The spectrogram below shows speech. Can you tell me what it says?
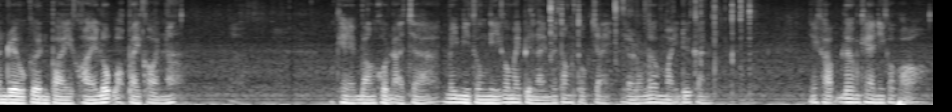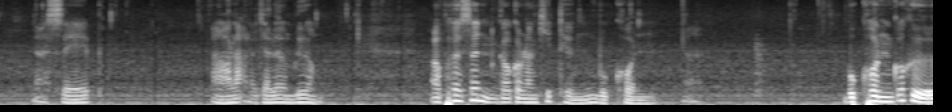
มันเร็วเกินไป ขอให้ลบออกไปก่อนเนาะโอเค บางคนอาจจะไม่มีตรงนี้ก็ไม่เป็นไร ไม่ต้องตกใจ เดี๋ยวเราเริ่มใหม่ด้วยกัน นี่ครับเริ่มแค่นี้ก็พอนะเซฟเอาละเราจะเริ่มเรื่องเอา person เรากำลังคิดถึงบุคคลนะบุคคลก็คือ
